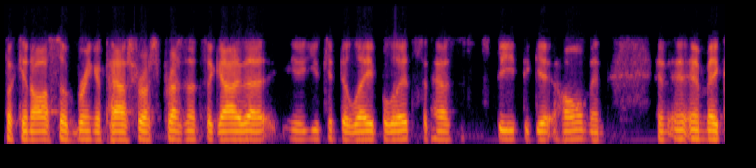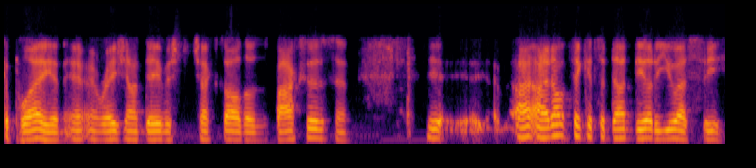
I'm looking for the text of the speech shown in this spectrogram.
but can also bring a pass rush presence. A guy that you, you can delay blitz and has speed to get home and and, and make a play. And, and Raesjon Davis checks all those boxes. And I, I don't think it's a done deal to USC.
